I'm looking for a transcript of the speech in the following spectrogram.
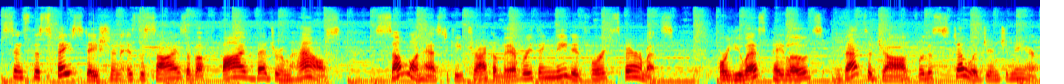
since the space station is the size of a five bedroom house, someone has to keep track of everything needed for experiments. For U.S. payloads, that's a job for the stowage engineer.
